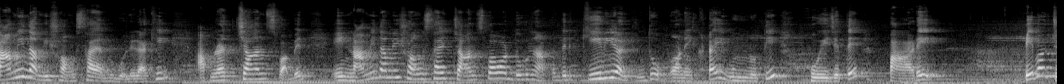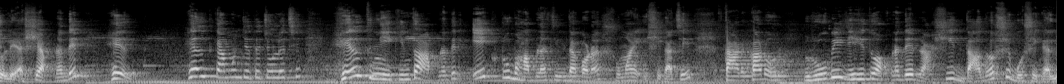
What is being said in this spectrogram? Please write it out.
নামি দামি সংস্থায় আমি বলে রাখি, আপনারা চান্স পাবেন। এই নামি দামি সংস্থায় চান্স পাওয়ার দরুন আপনাদের কেরিয়ার কিন্তু অনেকটাই উন্নতি হয়ে যেতে পারে। এবার চলে আসি আপনাদের হেলথ হেলথ কেমন যেতে চলেছে? হেলথ নিয়ে কিন্তু আপনাদের একটু ভাবনা চিন্তা করার সময় এসে গেছে। তার কারণ, রবি যেহেতু আপনাদের রাশির দ্বাদশে বসে গেল,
